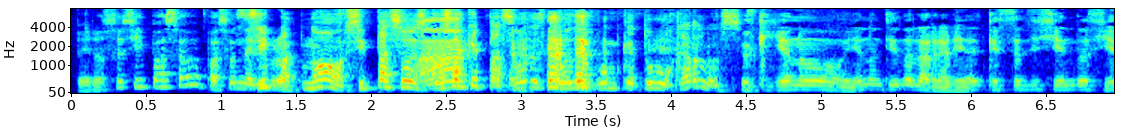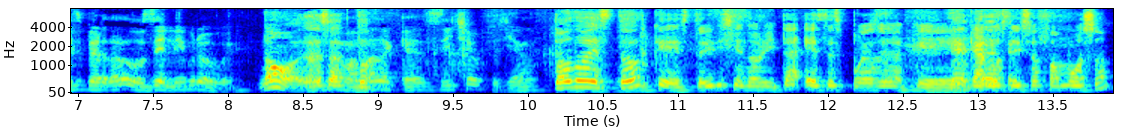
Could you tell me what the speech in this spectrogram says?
Pero eso sí pasó, pasó en el Sí libro. no, sí pasó, es Ah. cosa que pasó después del boom que tuvo Carlos. Es que yo no, yo no entiendo la realidad que estás diciendo, si es verdad o es del libro, güey. No, o sea, mamada que has dicho, pues ya. todo esto que estoy diciendo ahorita es después de lo que Carlos se hizo famoso.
